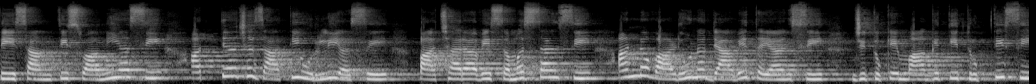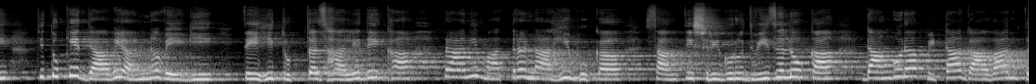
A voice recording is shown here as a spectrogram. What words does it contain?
ते सांगती स्वामी असी अत्यज जाती उरली असे. पाचारावे समस्तांसी अन्न वाढून द्यावे तयांसी. जी तुके मागती तृप्तीसी ती तुके द्यावे अन्न वेगी. तेही तृप्त झाले देखा प्राणी मात्र नाही भुका. सांगती श्री गुरु द्विज लोका डांगोरा पिटा गावांत.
